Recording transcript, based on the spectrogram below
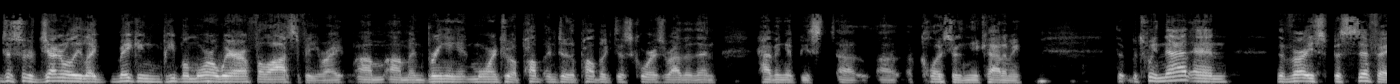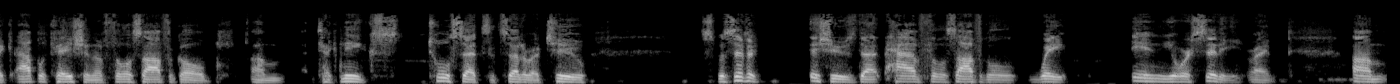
just sort of generally like making people more aware of philosophy, right? Um, um, and bringing it more into a pub into the public discourse rather than having it be uh, uh, cloistered in the academy. The, between that and the very specific application of philosophical um, techniques, tool sets, etc., to specific issues that have philosophical weight in your city, right? Um,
